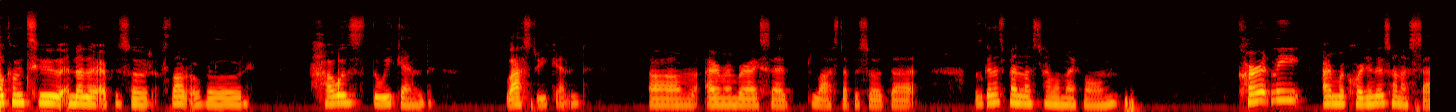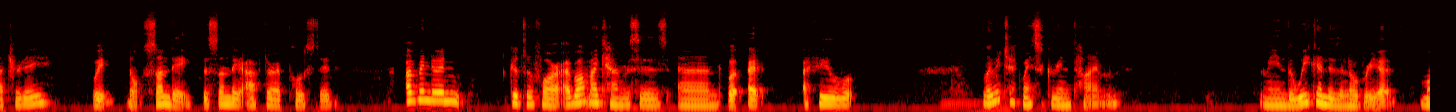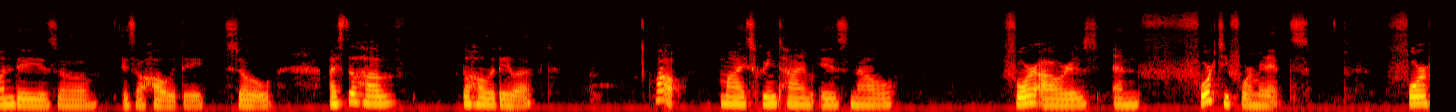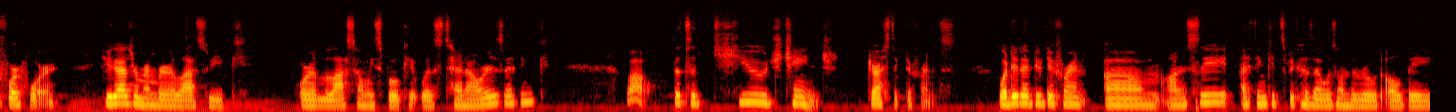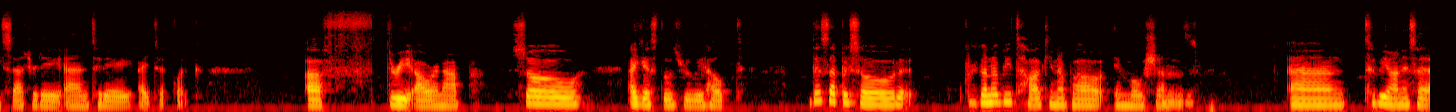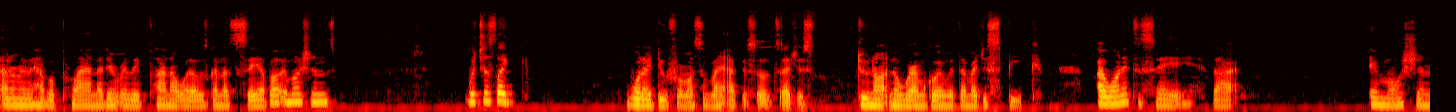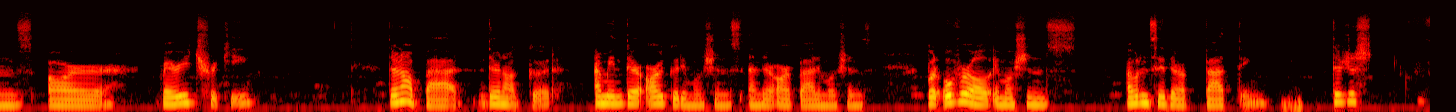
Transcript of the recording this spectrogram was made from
welcome to another episode of Thought Overload. How was the weekend? Last weekend. Um, I remember I said last episode that I was gonna spend less time on my phone. Currently, I'm recording this on a Saturday. Wait, no, Sunday. The Sunday after I posted. I've been doing good so far. I bought my canvases and but I I feel let me check my screen time. I mean, the weekend isn't over yet. Monday is a is a holiday, so I still have the holiday left. Wow, my screen time is now four hours and forty four minutes. Four four four. If you guys remember last week or the last time we spoke, it was ten hours, I think. Wow, that's a huge change, drastic difference. What did I do different? Um, honestly, I think it's because I was on the road all day Saturday, and today I took like a f- three hour nap. So I guess those really helped. This episode, we're gonna be talking about emotions. And to be honest, I, I don't really have a plan. I didn't really plan out what I was gonna say about emotions, which is like what I do for most of my episodes. I just do not know where I'm going with them, I just speak. I wanted to say that emotions are very tricky. They're not bad, they're not good. I mean, there are good emotions and there are bad emotions, but overall, emotions, I wouldn't say they're a bad thing. They're just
